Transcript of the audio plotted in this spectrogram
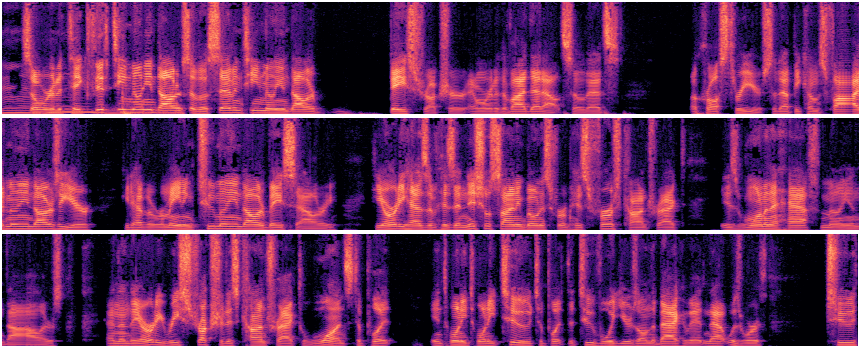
Mm-hmm. So we're going to take $15 million of a $17 million base structure and we're going to divide that out. So that's across three years. So that becomes $5 million a year. He'd have a remaining $2 million base salary. He already has of his initial signing bonus from his first contract is one and a half million dollars. And then they already restructured his contract once to put in 2022 to put the two void years on the back of it, and that was worth two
